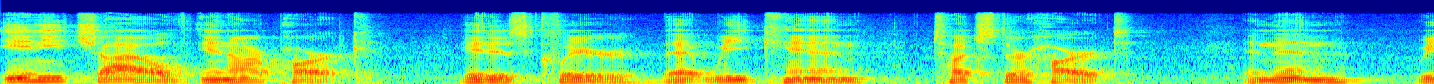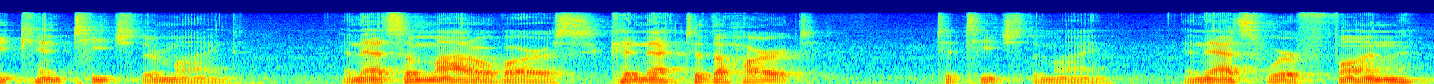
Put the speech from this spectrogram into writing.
any child in our park, it is clear that we can touch their heart and then we can teach their mind. And that's a motto of ours connect to the heart to teach the mind. And that's where fun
